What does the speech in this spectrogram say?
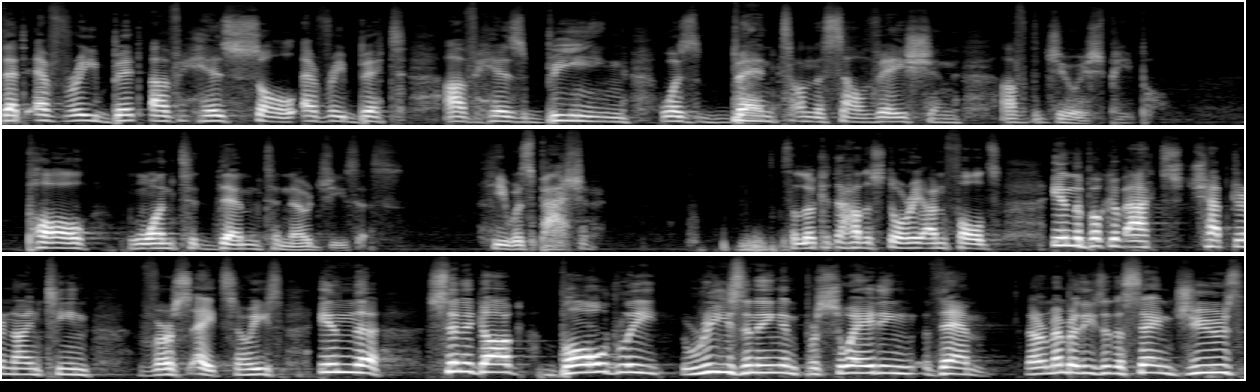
that every bit of his soul, every bit of his being was bent on the salvation of the Jewish people. Paul wanted them to know Jesus, he was passionate. So look at how the story unfolds in the book of Acts, chapter 19, verse 8. So he's in the synagogue, boldly reasoning and persuading them. Now remember, these are the same Jews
